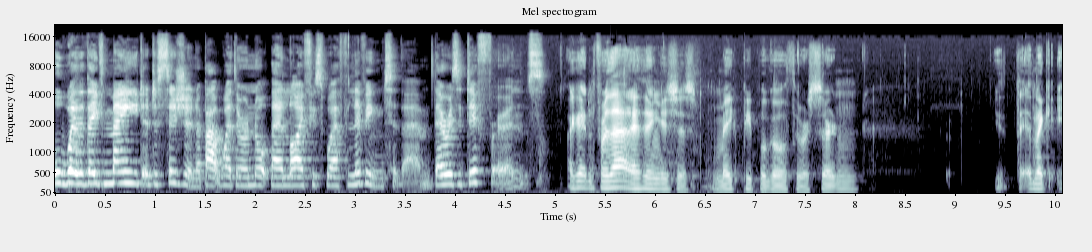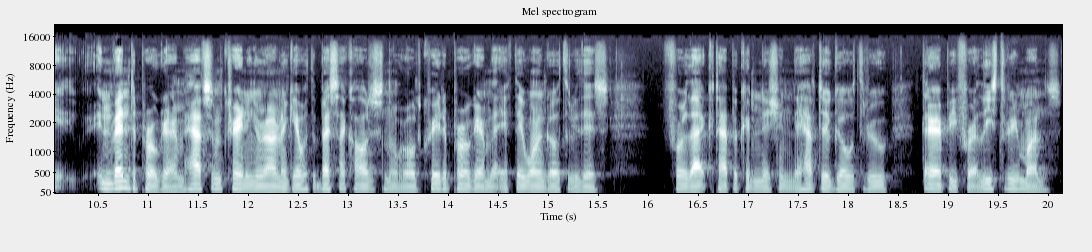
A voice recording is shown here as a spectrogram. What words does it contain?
or whether they've made a decision about whether or not their life is worth living to them. There is a difference. Again, for that, I think it's just make people go through a certain, like, invent a program, have some training around it, get with the best psychologists in the world, create a program that if they want to go through this for that type of condition, they have to go through therapy for at least three months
